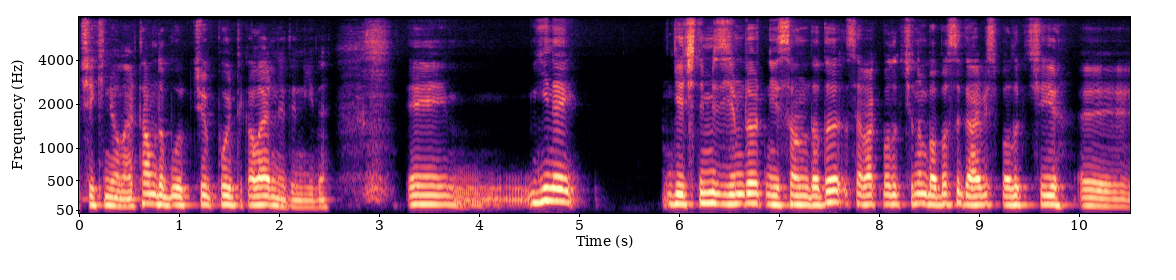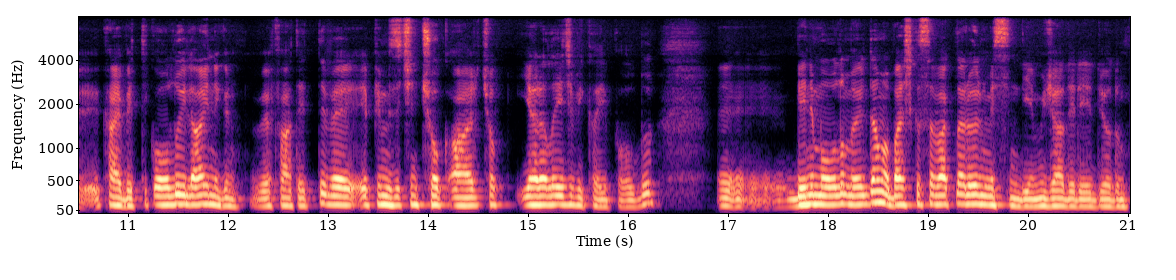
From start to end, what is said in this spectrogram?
çekiniyorlar. Tam da bu ırkçı politikalar nedeniyle. Yine Geçtiğimiz 24 Nisan'da da Sevak Balıkçı'nın babası Garbis Balıkçı'yı e, kaybettik. Oğluyla aynı gün vefat etti ve hepimiz için çok ağır, çok yaralayıcı bir kayıp oldu. E, benim oğlum öldü ama başka Sevaklar ölmesin diye mücadele ediyordum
